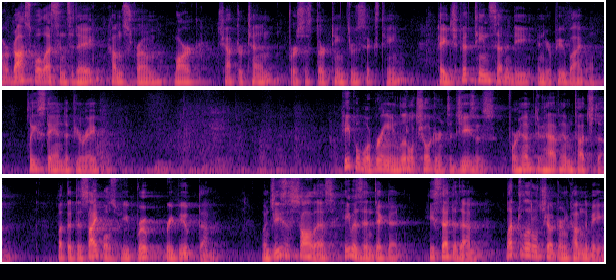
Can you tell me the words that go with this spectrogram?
Our gospel lesson today comes from Mark chapter 10, verses 13 through 16, page 1570 in your Pew Bible. Please stand if you're able. People were bringing little children to Jesus for him to have him touch them, but the disciples rebuked them. When Jesus saw this, he was indignant. He said to them, Let the little children come to me,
